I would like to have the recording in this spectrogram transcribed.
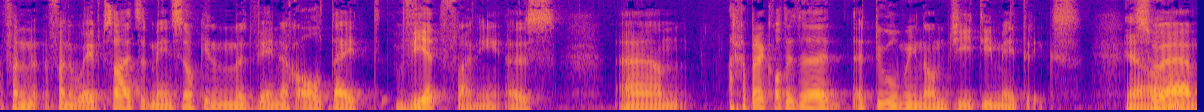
van van websites wat mense ook nie noodwendig altyd weet van nie is ehm um, ek gebruik altyd 'n 'n tool met die naam GT Metrics. ja So ehm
